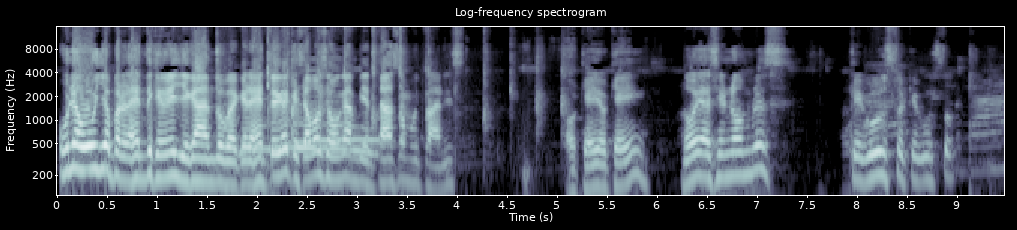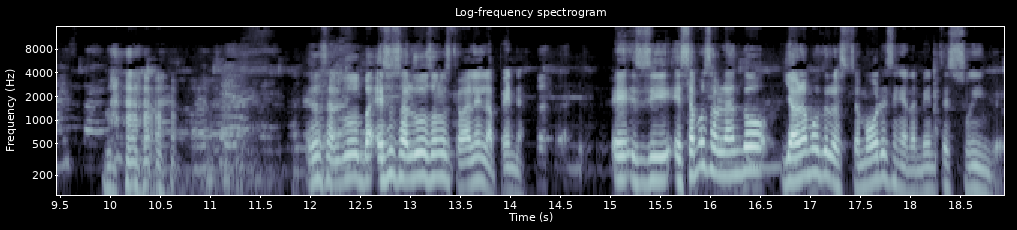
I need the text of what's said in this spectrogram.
una bulla para la gente que viene llegando, para que la gente oiga que estamos en un ambientazo muy panes. Ok, ok. No voy a decir nombres. Qué gusto, qué gusto. Esos saludos, esos saludos son los que valen la pena. Eh, si estamos hablando, ya hablamos de los temores en el ambiente swinger.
